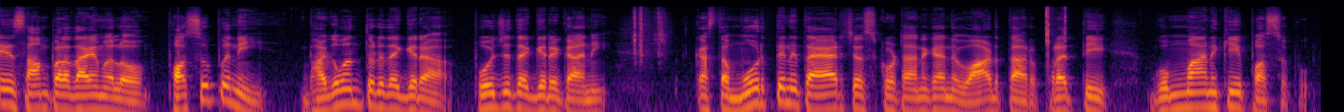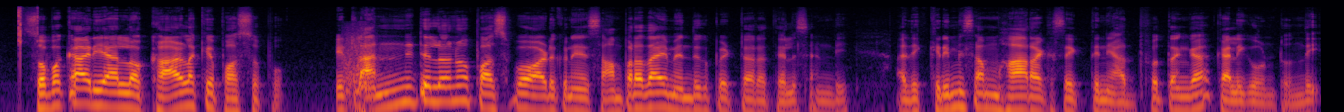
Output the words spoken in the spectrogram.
ఈ సాంప్రదాయంలో పసుపుని భగవంతుడి దగ్గర పూజ దగ్గర కానీ కాస్త మూర్తిని తయారు చేసుకోవటానికి కానీ వాడతారు ప్రతి గుమ్మానికి పసుపు. శుభకార్యాల్లో కాళ్ళకి పసుపు. ఇట్లా అన్నిటిలోనూ పసుపు వాడుకునే సాంప్రదాయం ఎందుకు పెట్టారో తెలుసండి? అది క్రిమి సంహారక శక్తిని అద్భుతంగా కలిగి ఉంటుంది.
